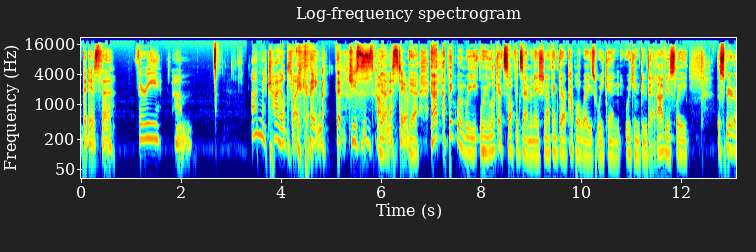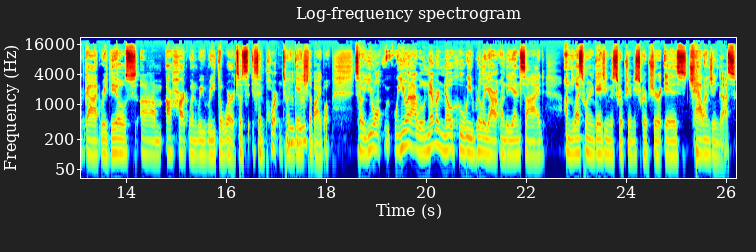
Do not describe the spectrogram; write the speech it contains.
that is the very um, unchildlike thing that Jesus is calling yeah, us to. Yeah, and I, I, think when we when we look at self examination, I think there are a couple of ways we can we can do that. Obviously, the Spirit of God reveals um, our heart when we read the Word, so it's, it's important to engage mm-hmm. the Bible. So you won't, you and I will never know who we really are on the inside unless we're engaging the scripture and the scripture is challenging us.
